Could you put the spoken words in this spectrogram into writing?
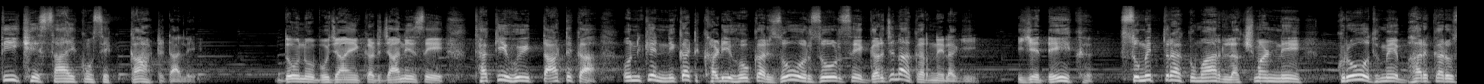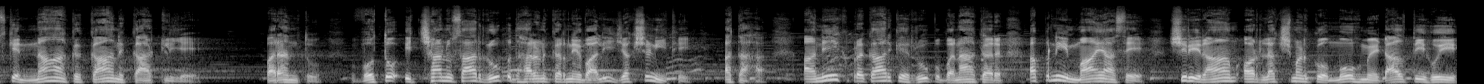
तीखे सायकों से काट डाले। दोनों भुजाएँ कट जाने से थकी हुई ताटका उनके निकट खड़ी होकर ज़ोर ज़ोर से गर्जना करने लगी। ये देख सुमित्रा कुमार लक्ष्मण ने क्रोध में भरकर उसके नाक कान काट लिए। परंतु वो तो इच्छानुसार रूप धारण करने वाली यक्षिणी थी। अतः अनेक प्रकार के रूप बनाकर अपनी माया से श्री राम और लक्ष्मण को मोह में डालती हुई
